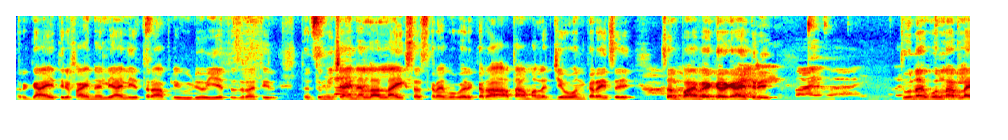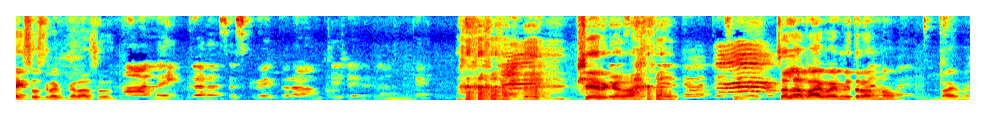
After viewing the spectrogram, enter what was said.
तर गायत्री फायनली आली तर आपले व्हिडिओ येतच राहतील. तर तुम्ही चॅनलला लाईक सबस्क्राईब वगैरे करा. आता आम्हाला जेवण करायचंय. चल बाय बाय कर गायत्री. बाय बाय तू नाही बोलणार लाईक सबस्क्राईब करा असं. हा लाईक करा सबस्क्राईब करा आमच्या चॅनलला शेअर करा. चला बाय बाय मित्रांनो. Bye bye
